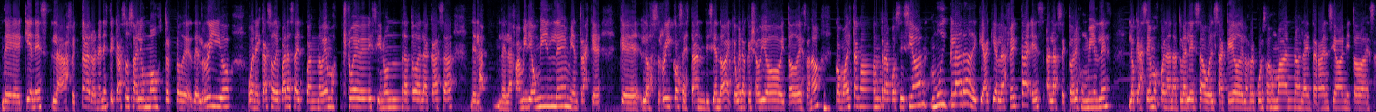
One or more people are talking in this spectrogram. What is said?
de quienes la afectaron. En este caso sale un monstruo de- del río o en el caso de Parasite cuando vemos llueve y se inunda toda la casa de la, de la familia humilde, mientras que, que los ricos están diciendo, ay, qué bueno que llovió y todo eso, ¿no? Como esta contraposición muy clara de que a quien le afecta es a los sectores humildes lo que hacemos con la naturaleza o el saqueo de los recursos humanos, la intervención y todo eso.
